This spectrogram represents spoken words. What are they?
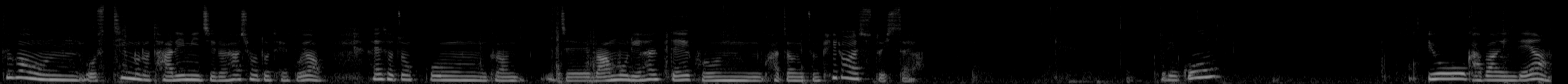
뜨거운 뭐 스팀으로 다리미질을 하셔도 되고요. 해서 조금 그런 이제 마무리할 때 그런 과정이 좀 필요할 수도 있어요. 그리고 요 가방인데요.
